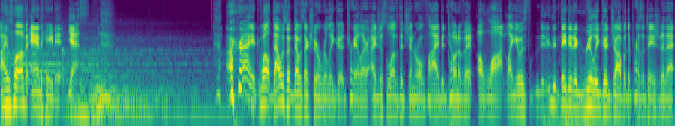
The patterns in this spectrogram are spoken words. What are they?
I love and hate it. Yes. All right. Well, that was a, that was actually a really good trailer. I just love the general vibe and tone of it a lot. Like it was, they did a really good job with the presentation of that.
